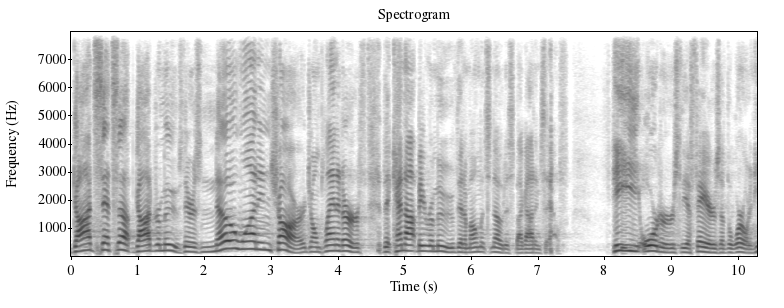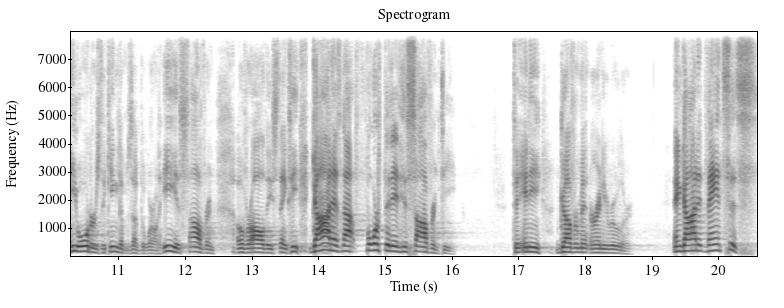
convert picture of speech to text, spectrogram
God sets up, God removes. There is no one in charge on planet Earth that cannot be removed at a moment's notice by God Himself. He orders the affairs of the world and He orders the kingdoms of the world. He is sovereign over all these things. He, God has not forfeited His sovereignty to any government or any ruler. And God advances.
